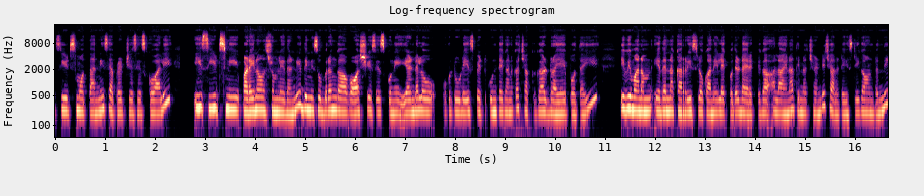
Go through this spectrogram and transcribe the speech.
సీడ్స్ మొత్తాన్ని సెపరేట్ చేసేసుకోవాలి. ఈ సీడ్స్‌ని అవసరం లేదండి. దీన్ని శుభ్రంగా వాష్ చేసేసుకొని ఎండలో ఒక టూ డేస్ పెట్టుకుంటే గనక చక్కగా డ్రై అయిపోతాయి. ఇవి మనం ఏదైనా కర్రీస్‌లో కానీ, లేకపోతే డైరెక్ట్‌గా అలా అయినా తినొచ్చండి. చాలా టేస్టీగా ఉంటుంది.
